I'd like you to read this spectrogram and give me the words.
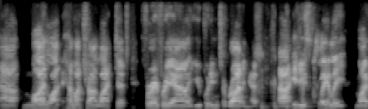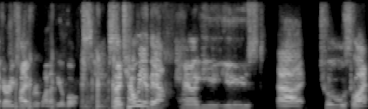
uh, my li- how much I liked it for every hour you put into writing it, uh, it is clearly my very favorite one of your books. So tell me about how you used uh, tools like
